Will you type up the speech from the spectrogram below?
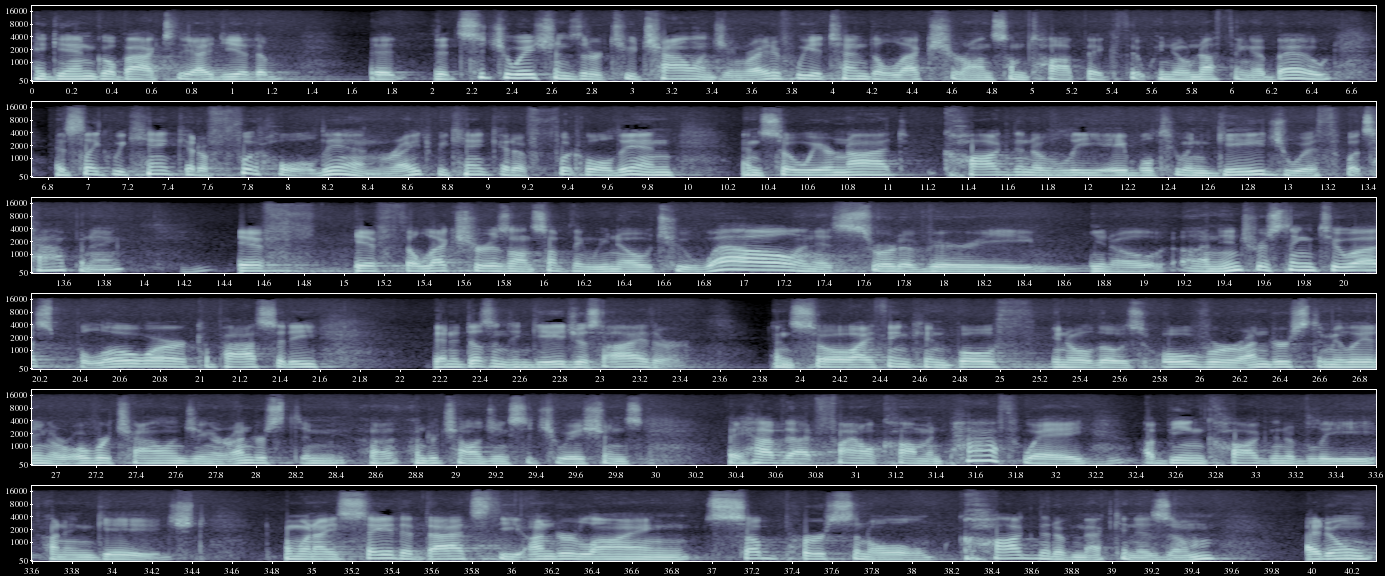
again go back to the idea that, that, that situations that are too challenging, right? If we attend a lecture on some topic that we know nothing about, it's like we can't get a foothold in, right? We can't get a foothold in, and so we are not cognitively able to engage with what's happening. If if the lecture is on something we know too well and it's sort of very you know uninteresting to us, below our capacity, then it doesn't engage us either. And so I think in both, you know, those over under stimulating or over challenging or under uh, under challenging situations, they have that final common pathway of being cognitively unengaged. And when I say that that's the underlying subpersonal cognitive mechanism, I don't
